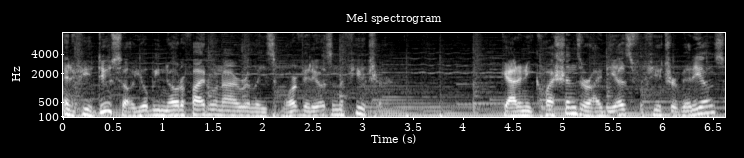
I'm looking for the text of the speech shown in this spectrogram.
and if you do so, you'll be notified when I release more videos in the future. Got any questions or ideas for future videos?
